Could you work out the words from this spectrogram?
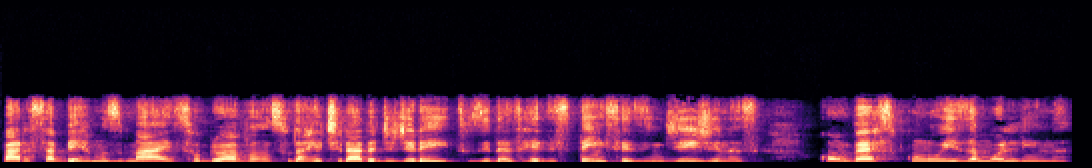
Para sabermos mais sobre o avanço da retirada de direitos e das resistências indígenas, converso com Luísa Molina,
